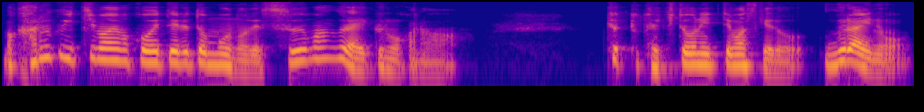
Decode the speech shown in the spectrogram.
まあ、軽く1万円は超えてると思うので、数万ぐらいいくのかな。ちょっと適当に言ってますけど、ぐらいの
